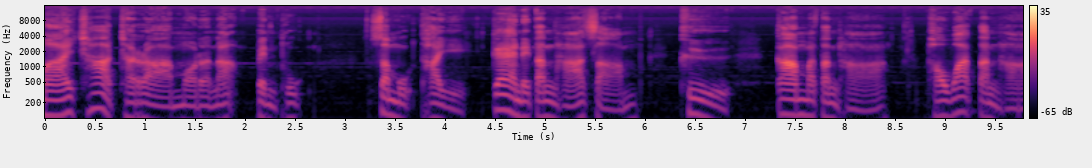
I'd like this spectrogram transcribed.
หมายชาติชรามรณะเป็นทุกข์ สมุทัยแก้ในตัณหาสามคือกามตัณหาภาวะตัณหา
